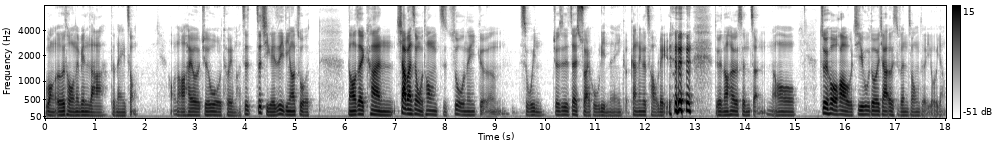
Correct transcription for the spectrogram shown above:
往额头那边拉的那一种。好然后还有就是卧推嘛，这这几个也是一定要做。然后再看下半身，我通常只做那个 swing，就是在甩壶铃的那个，干那个超累的。对，然后还有伸展，然后最后的话，我几乎都会加二十分钟的有氧。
